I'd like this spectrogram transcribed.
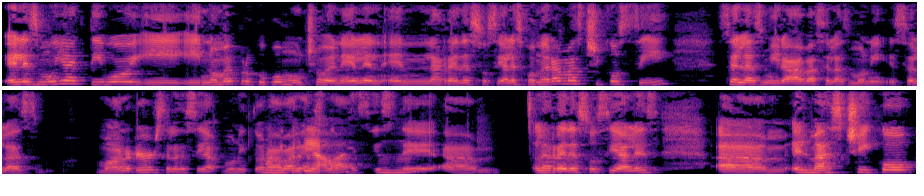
Él es muy activo y, no me preocupo mucho en él en, las redes sociales. Cuando era más chico, sí, se las miraba, se las, se las monitor, se las hacía, monitoraba las, este, las redes sociales. el más chico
